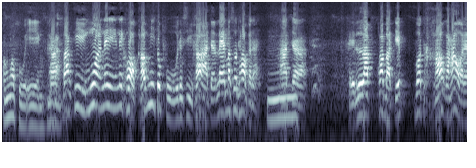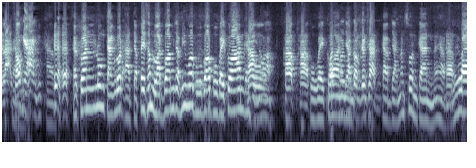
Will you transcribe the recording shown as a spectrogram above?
ของงัวผูเองนะคครัรับบ บางที่ง่วในในคอกเขามีตัวผู้จังสี่ เขาอาจจะแลนมาส้นเท่าก็ได้อืมอาจจะเห็นรับความบาดเจ็บบ่เขากับเฮาอะไรละครับ สองอย่างครับแต่ก่อนลงจากรถอาจจะไปสำรวจบอมนจะมีงัวผูบ่ผูไปก่อนจังครับซี่ผมเนาะ ครับครับผูไว้ก่อนมันอย่ามันต้องจังสันครับอย่างมันส้นกันนะครับ ครับ หรือว่า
